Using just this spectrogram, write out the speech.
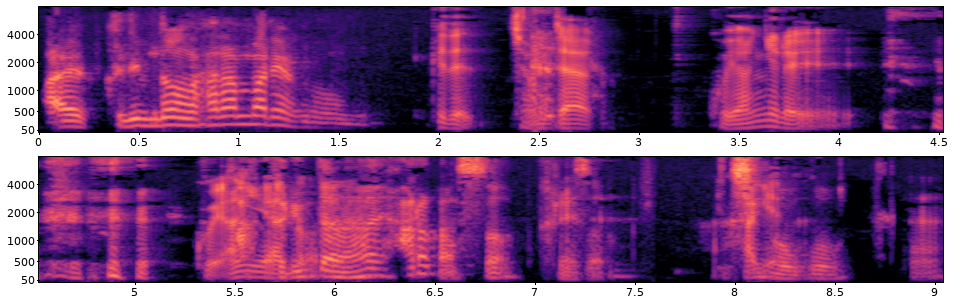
아 그림돈 하란 말이야 그럼. 근데 정작 고양이를 아, 고양이야 그림던 하- 하러 갔어 그래서 패치 하긴 보고 어.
